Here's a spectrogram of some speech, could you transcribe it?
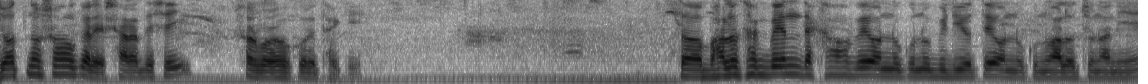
যত্ন সহকারে সারা দেশেই সরবরাহ করে থাকি। তো ভালো থাকবেন, দেখা হবে অন্য কোনো ভিডিওতে, অন্য কোনো আলোচনা নিয়ে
